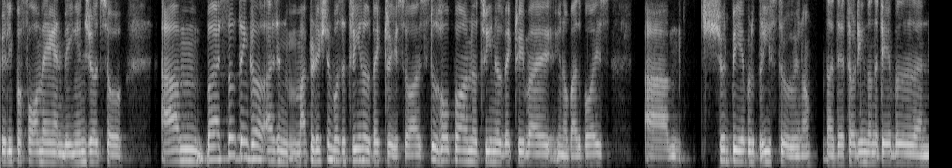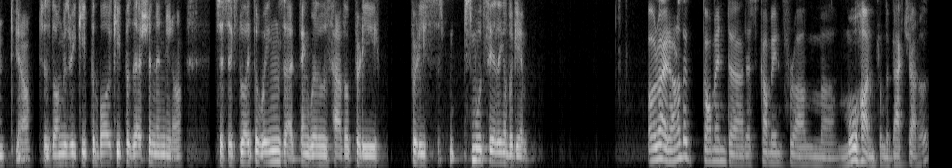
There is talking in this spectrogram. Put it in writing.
really performing and being injured, so. Um, but I still think, uh, as in my prediction was a 3 0 victory. So I still hope on a 3 0 victory by, you know, by the boys. Um, should be able to breeze through, you know, they're 13th on the table. And, you know, just as long as we keep the ball, keep possession and, you know, just exploit the wings, I think we'll have a pretty, pretty s- smooth sailing of a game. All right. Another comment uh, that's come in from uh, Mohan from the back channel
